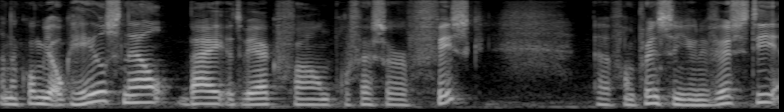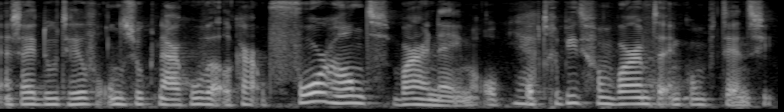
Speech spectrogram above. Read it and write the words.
En dan kom je ook heel snel bij het werk van professor Fisk uh, van Princeton University. En zij doet heel veel onderzoek naar hoe we elkaar op voorhand waarnemen op, op het gebied van warmte en competentie.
